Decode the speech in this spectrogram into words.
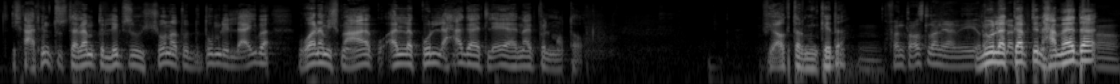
يعني أنتوا استلمتوا اللبس والشنط واديتوهم للعيبة وأنا مش معاكم قال لك كل حاجة هتلاقيها هناك في المطار. في أكتر من كده. فأنت أصلا يعني لولا الكابتن حمادة آه.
